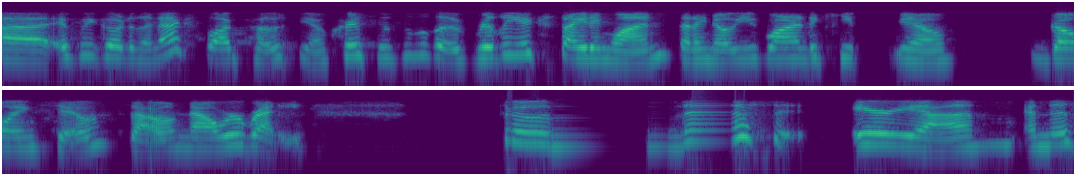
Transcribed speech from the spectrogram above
uh, if we go to the next blog post, you know, Chris, this is a really exciting one that I know you've wanted to keep, you know, going to. So now we're ready. So this area and this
